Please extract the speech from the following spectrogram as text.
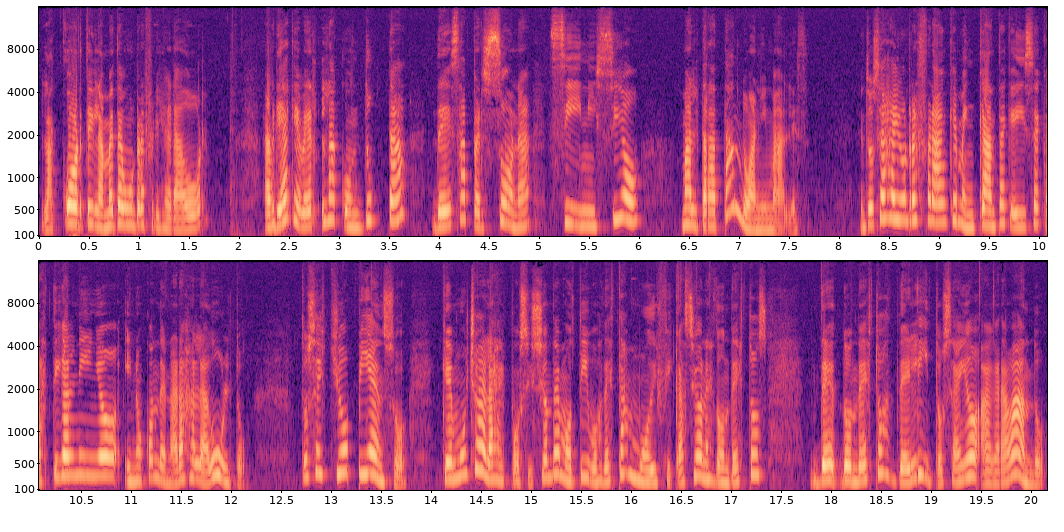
la corte y la mete en un refrigerador. Habría que ver la conducta de esa persona si inició maltratando animales. Entonces hay un refrán que me encanta que dice, castiga al niño y no condenarás al adulto. Entonces yo pienso que mucha de la exposición de motivos de estas modificaciones donde estos, de- donde estos delitos se han ido agravando,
